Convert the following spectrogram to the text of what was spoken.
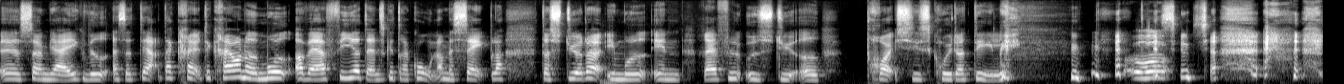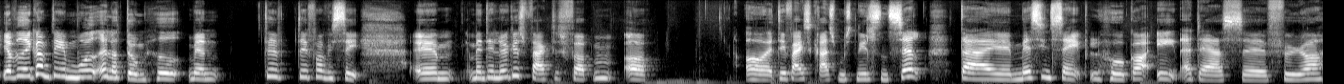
øh, som jeg ikke ved. Altså, der, der kræ, det kræver noget mod at være fire danske dragoner med sabler, der styrter imod en riffeludstyret preussisk rytterdeling. Oh, Det synes jeg. Jeg ved ikke, om det er mod eller dumhed, men det, det får vi se. Øhm, men det lykkes faktisk for dem, og, og det er faktisk Rasmus Nielsen selv, der øh, med sin sabel hugger en af deres øh, fører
